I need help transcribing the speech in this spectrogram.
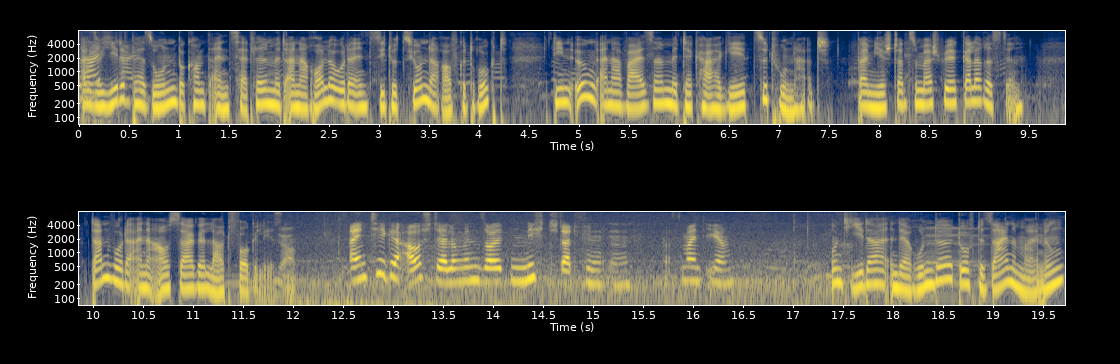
also jede Person bekommt einen Zettel mit einer Rolle oder Institution darauf gedruckt, die in irgendeiner Weise mit der KHG zu tun hat. Bei mir stand zum Beispiel Galeristin. Dann wurde eine Aussage laut vorgelesen. Ja. Eintägige Ausstellungen sollten nicht stattfinden. Was meint ihr? Und jeder in der Runde durfte seine Meinung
